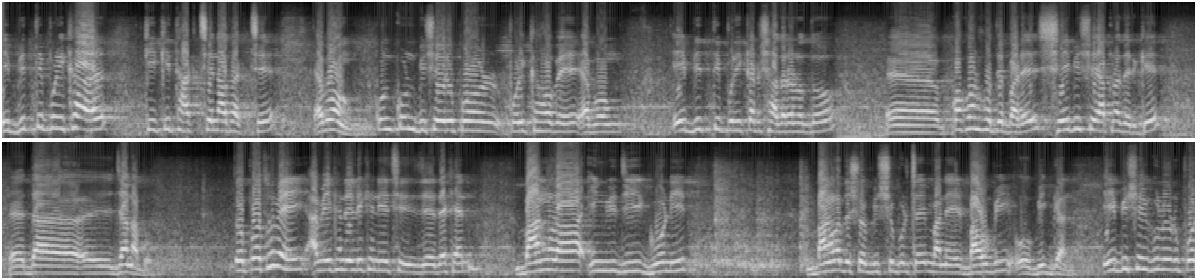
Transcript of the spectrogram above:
এই বৃত্তি পরীক্ষার কি কি থাকছে, না থাকছে, এবং কোন কোন বিষয়ের উপর পরীক্ষা হবে, এবং এই বৃত্তি পরীক্ষাটা সাধারণত কখন হতে পারে, সেই বিষয়ে আপনাদেরকে জানাব। তো প্রথমেই আমি এখানে লিখে নিয়েছি যে, দেখেন, বাংলা, ইংরেজি, গণিত বাংলাদেশ ও বিশ্ব পরিচয় মানে বাউবি ও বিজ্ঞান। এই বিষয়গুলোর উপর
